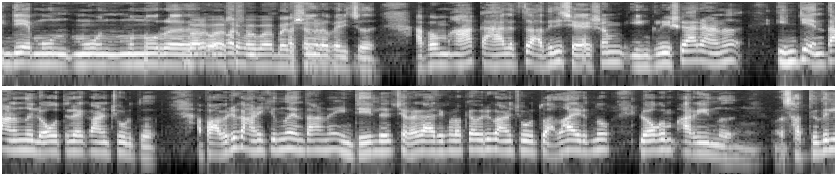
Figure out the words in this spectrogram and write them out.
ഇന്ത്യയെ മൂന്ന് മൂന്ന് മുന്നൂറ്. വർഷങ്ങൾ ഭരിച്ചത്. അപ്പം ആ കാലത്ത് അതിനുശേഷം ഇംഗ്ലീഷുകാരാണ് ഇന്ത്യ എന്താണെന്ന് ലോകത്തിലേക്ക് കാണിച്ചു കൊടുത്തത്. അപ്പോൾ അവർ കാണിക്കുന്നത് എന്താണ്? ഇന്ത്യയിൽ ചില കാര്യങ്ങളൊക്കെ അവർ കാണിച്ചു കൊടുത്തു. അതായിരുന്നു ലോകം അറിയുന്നത്. സത്യത്തിൽ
